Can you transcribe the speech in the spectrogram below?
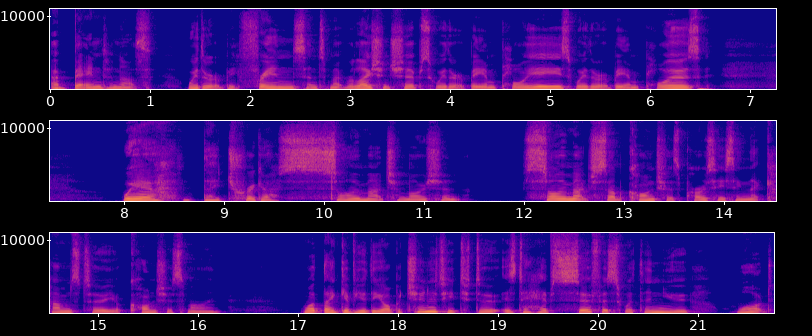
abandon us whether it be friends, intimate relationships, whether it be employees, whether it be employers, where they trigger so much emotion, so much subconscious processing that comes to your conscious mind. What they give you the opportunity to do is to have surface within you what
